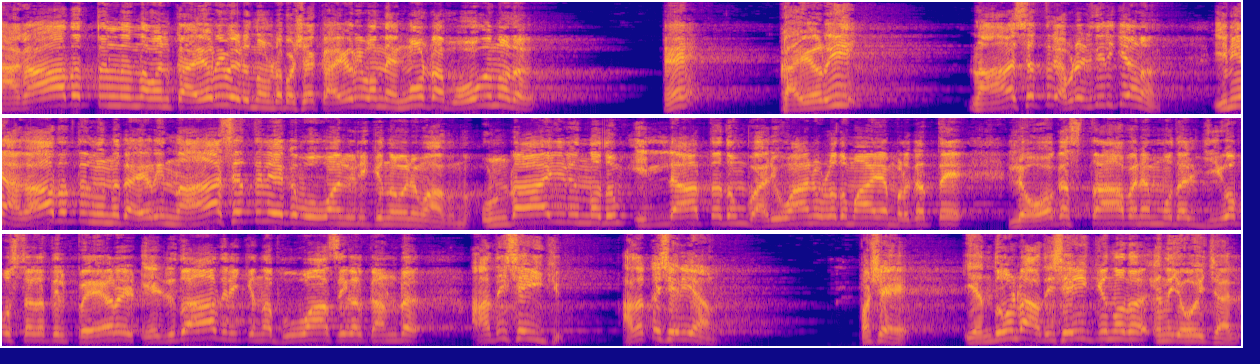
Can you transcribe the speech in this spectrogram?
അഗാധത്തിൽ നിന്ന് അവൻ കയറി വരുന്നുണ്ട് പക്ഷെ കയറി വന്ന് എങ്ങോട്ടാ പോകുന്നത്? ഏ കയറി നാശത്തിൽ അവിടെ എഴുതിയിരിക്കുകയാണ്. ഇനി അഗാധത്തിൽ നിന്ന് കയറി നാശത്തിലേക്ക് പോകാനിരിക്കുന്നവനുമാകുന്നു ഉണ്ടായിരുന്നതും ഇല്ലാത്തതും വരുവാനുള്ളതുമായ മൃഗത്തെ ലോകസ്ഥാപനം മുതൽ ജീവപുസ്തകത്തിൽ പേര് എഴുതാതിരിക്കുന്ന ഭൂവാസികൾ കണ്ട് അതിശയിക്കും. അതൊക്കെ ശരിയാണ്. പക്ഷേ എന്തുകൊണ്ടാണ് അതിശയിക്കുന്നത് എന്ന് ചോദിച്ചാൽ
